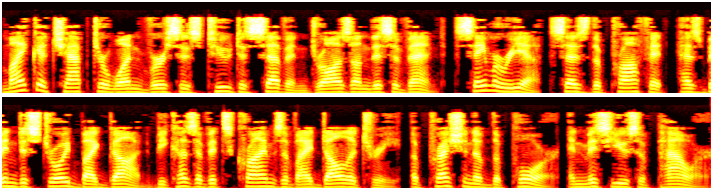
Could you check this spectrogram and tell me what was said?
Micah chapter 1 verses 2 to 7 draws on this event. Samaria, says the prophet, has been destroyed by God because of its crimes of idolatry, oppression of the poor, and misuse of power.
